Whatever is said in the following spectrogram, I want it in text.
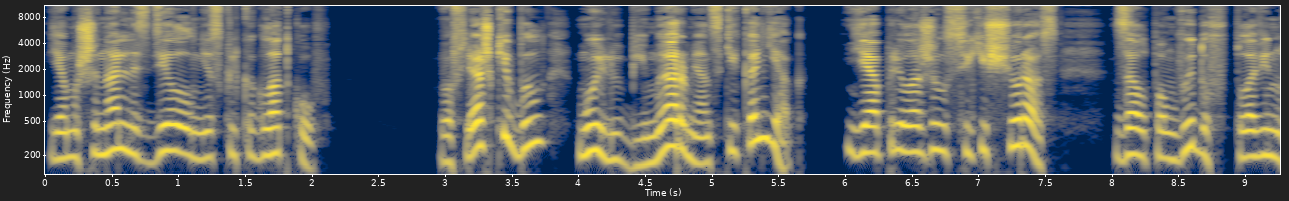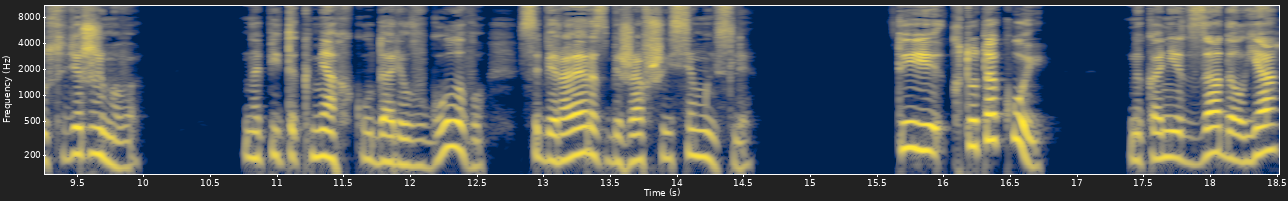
Я машинально сделал несколько глотков. Во фляжке был мой любимый армянский коньяк. Я приложился еще раз, залпом выдув половину содержимого. Напиток мягко ударил в голову, собирая разбежавшиеся мысли. «Ты кто такой?» — наконец задал я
